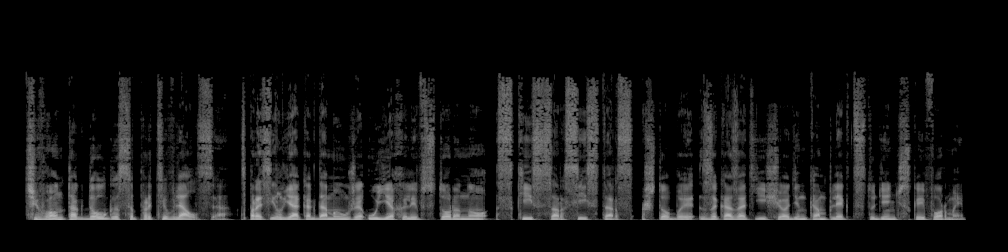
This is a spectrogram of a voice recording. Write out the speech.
«Чего он так долго сопротивлялся?» — спросил я, когда мы уже уехали в сторону Skissar Sisters, чтобы заказать еще один комплект студенческой формы.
